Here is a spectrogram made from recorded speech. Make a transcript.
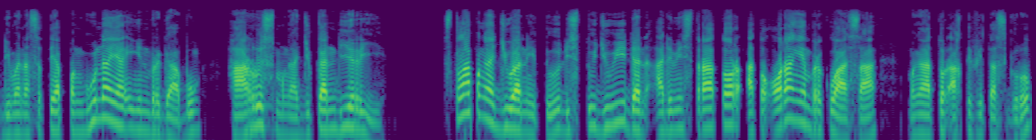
di mana setiap pengguna yang ingin bergabung harus mengajukan diri. Setelah pengajuan itu disetujui dan administrator atau orang yang berkuasa mengatur aktivitas grup,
